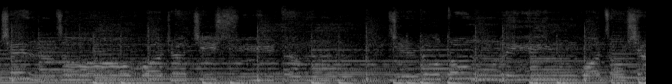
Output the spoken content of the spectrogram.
前走或者继续等。进入冬令我走向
